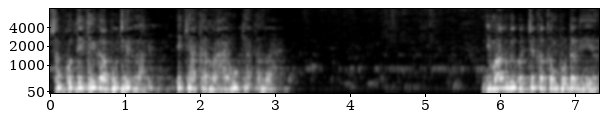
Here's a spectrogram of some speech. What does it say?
सबको देखेगा, पूछेगा। ये क्या कर रहा है? वो क्या कर रहा है? दिमाग भी बच्चे का कंप्यूटर ही है।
